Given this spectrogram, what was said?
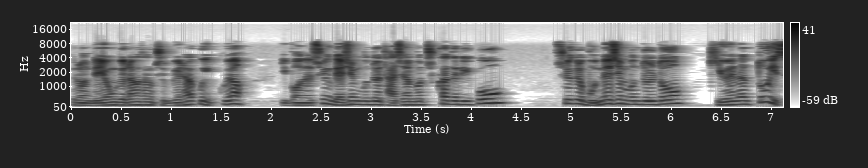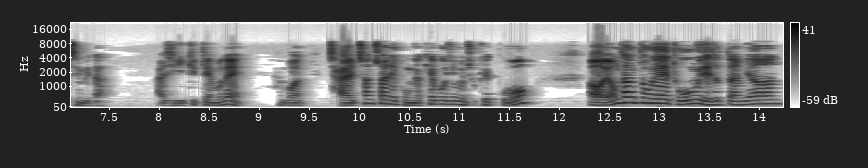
그런 내용들을 항상 준비를 하고 있고요. 이번에 수익 내신 분들 다시 한번 축하드리고 수익을 못 내신 분들도 기회는 또 있습니다. 아직 있기 때문에 한번 잘 천천히 공략해 보시면 좋겠고 어, 영상 통해 도움이 되셨다면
